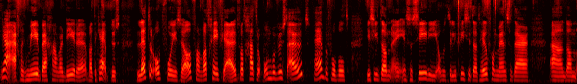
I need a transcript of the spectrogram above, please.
ja, eigenlijk meer bij gaan waarderen wat ik heb. Dus let erop voor jezelf, van wat geef je uit, wat gaat er onbewust uit? Hè? Bijvoorbeeld, je ziet dan in zijn serie op de televisie dat heel veel mensen daar uh, dan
